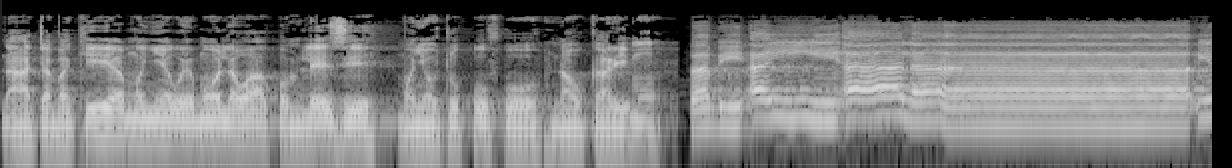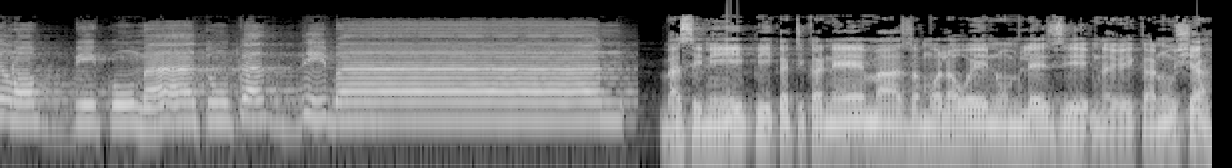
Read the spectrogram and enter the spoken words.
na atabakia mwenyewe Mola wako mlezi mwenye utukufu na ukarimu. Fabi ayi alai rabbikuma tukadhiban basi ni ipi katika neema za Mola wenu mlezi mnayoikanusha?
